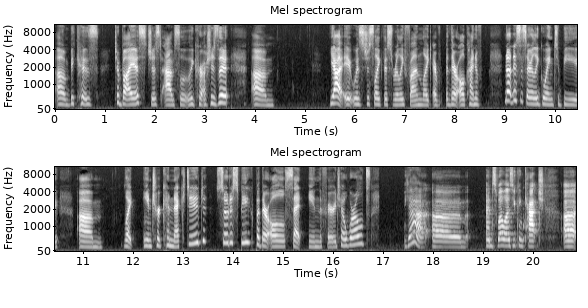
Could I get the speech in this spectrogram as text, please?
um, because tobias just absolutely crushes it. Um, yeah it was just like this really fun like ev- they're all kind of not necessarily going to be um, like interconnected so to speak but they're all set in the fairy tale worlds. Yeah, um, and as well as you can catch, uh,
